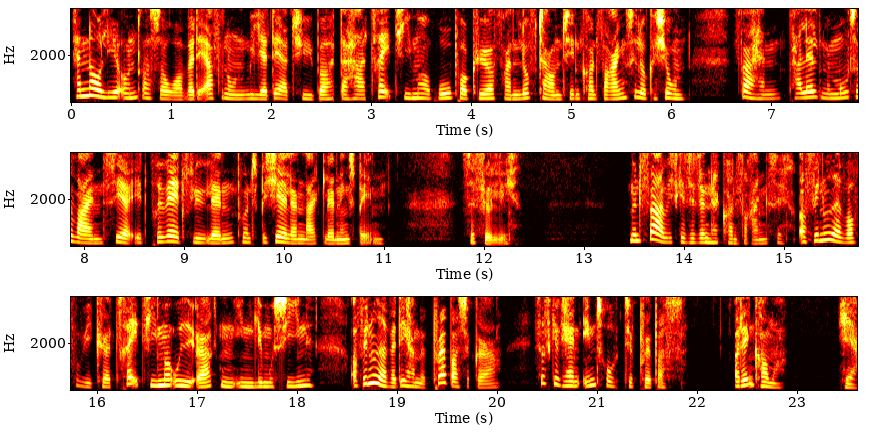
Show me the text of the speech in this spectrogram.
Han når lige at undre sig over, hvad det er for nogle milliardærtyper, der har tre timer at bruge på at køre fra en lufthavn til en konferencelokation, før han parallelt med motorvejen ser et privatfly lande på en specialanlagt landingsbane. Selvfølgelig. Men før vi skal til den her konference og finde ud af, hvorfor vi kører tre timer ud i ørkenen i en limousine, og finde ud af, hvad det har med preppers at gøre, så skal vi have en intro til preppers. Og den kommer her.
